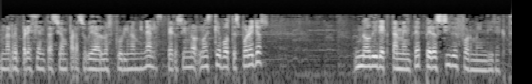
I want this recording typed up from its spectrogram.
una representación para subir a los plurinominales. Pero si no, no es que votes por ellos, no directamente, pero sí de forma indirecta.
